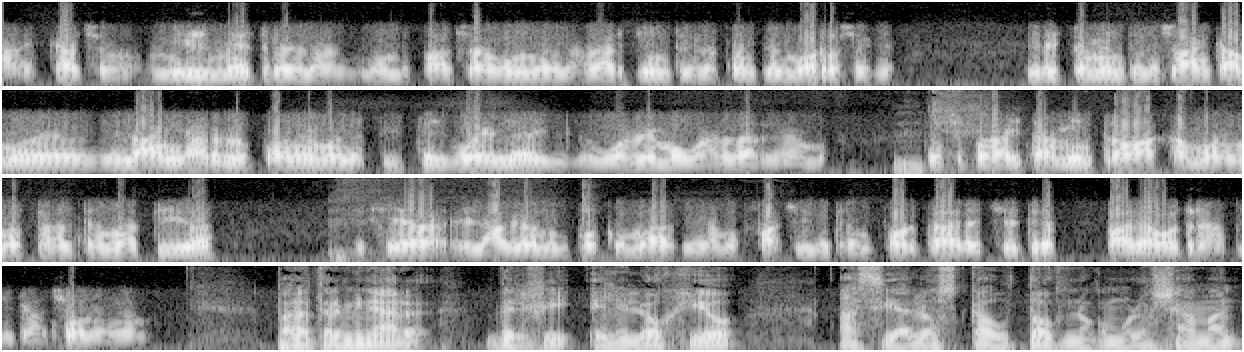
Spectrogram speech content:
a escasos mil metros de la, donde pasa una de las vertientes de la cuenca del Morro, o sea que directamente lo sacamos del hangar, lo ponemos en la pista y vuela y lo volvemos a guardar, digamos. Mm. Entonces por ahí también trabajamos en otras alternativas, que sea el avión un poco más, digamos, fácil de transportar, etcétera, para otras aplicaciones, Para terminar, Delfi, el elogio hacia los cautóctonos, como los llaman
